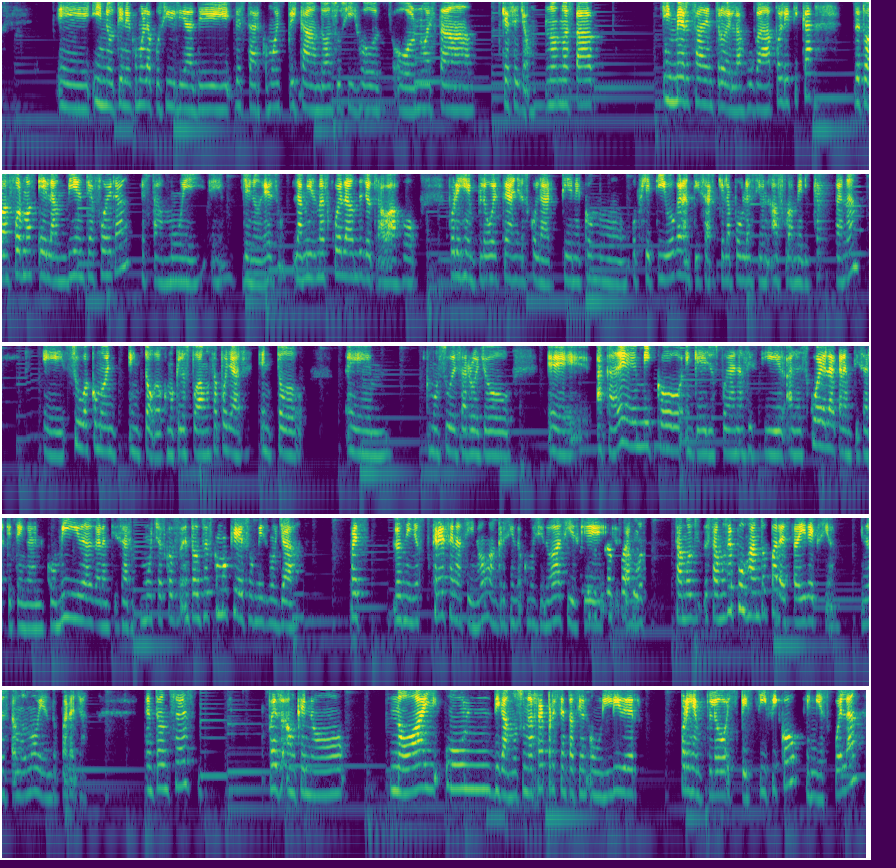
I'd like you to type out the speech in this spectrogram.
eh, y no tiene como la posibilidad de, de estar como explicando a sus hijos o no está qué sé yo, no, no está inmersa dentro de la jugada política, de todas formas el ambiente afuera está muy eh, lleno de eso. La misma escuela donde yo trabajo, por ejemplo, este año escolar tiene como objetivo garantizar que la población afroamericana eh, suba como en, todo, como que los podamos apoyar en todo, eh, como su desarrollo eh, académico, en que ellos puedan asistir a la escuela, garantizar que tengan comida, garantizar muchas cosas. Entonces como que eso mismo ya, pues los niños crecen así, ¿no? Van creciendo como diciendo, ah, sí, es que estamos, estamos, estamos empujando para esta dirección y nos estamos moviendo para allá. Entonces, pues aunque no, no hay un, digamos, una representación o un líder por ejemplo, específico en mi escuela,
